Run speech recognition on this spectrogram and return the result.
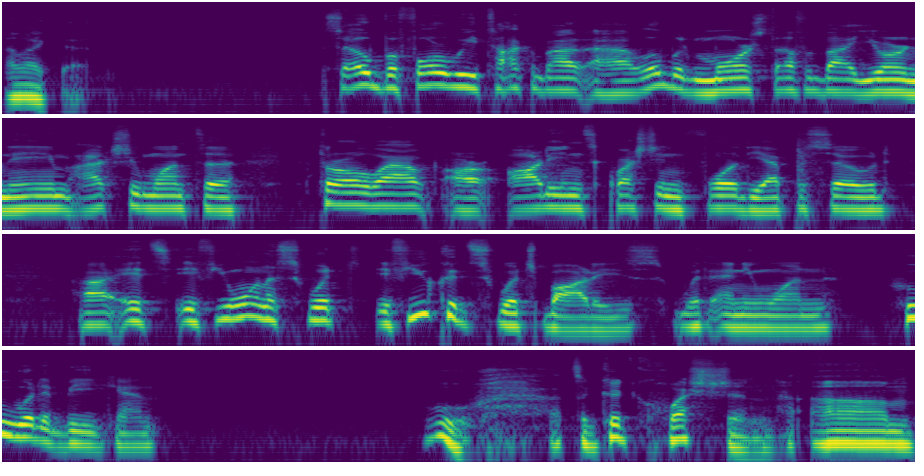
I like that. So before we talk about uh, a little bit more stuff about your name, I actually want to throw out our audience question for the episode. Uh, it's if you want to switch, if you could switch bodies with anyone, who would it be, Ken? Ooh, that's a good question. Um,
